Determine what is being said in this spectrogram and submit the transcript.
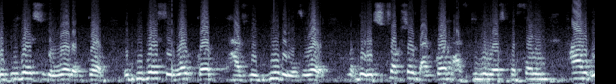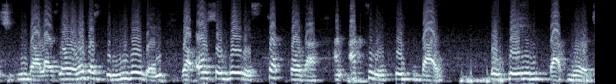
obedience to the word of God, obedience to what God has revealed in his word, the instructions that God has given us concerning how we should live our lives. Now, we're not just believing them, we're also going a step further and acting in faith by obeying that word,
